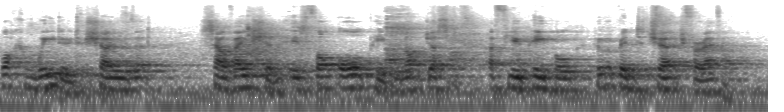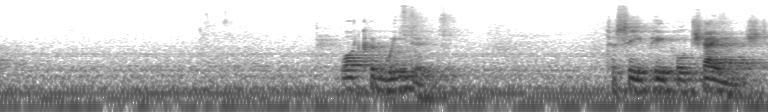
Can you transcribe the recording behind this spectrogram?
What can we do to show that salvation is for all people, not just a few people who have been to church forever? What can we do to see people changed,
